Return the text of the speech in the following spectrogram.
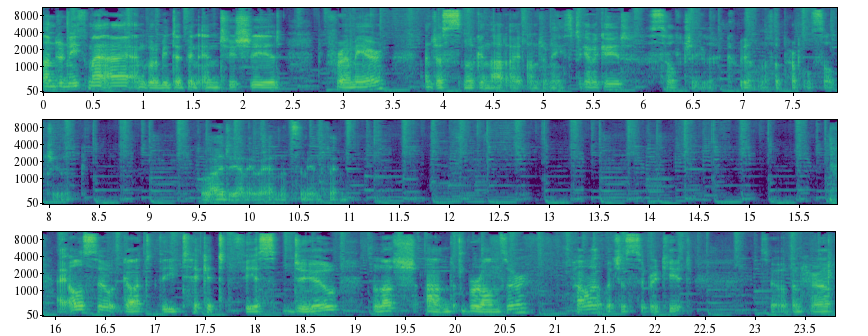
Underneath my eye, I'm going to be dipping into shade Premiere and just smoking that out underneath to give a good sultry look. We all love a purple sultry look. Well, I do anyway, and that's the main thing. I also got the Ticket Face Duo Blush and Bronzer palette, which is super cute. So open her up.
